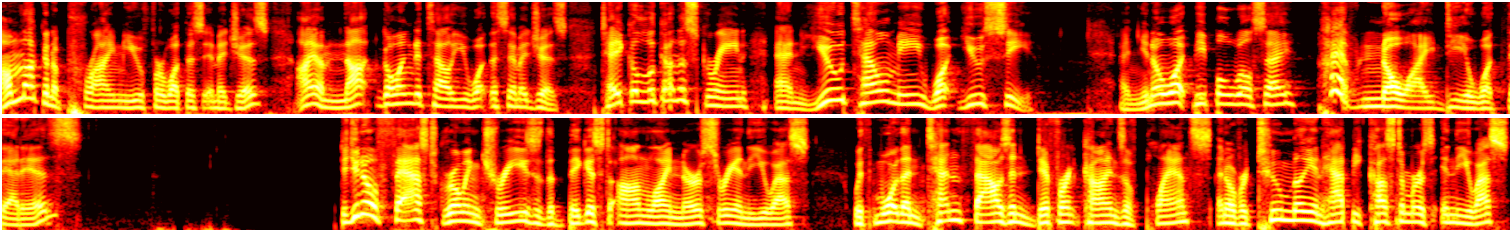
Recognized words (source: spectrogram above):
I'm not going to prime you for what this image is. I am not going to tell you what this image is. Take a look on the screen and you tell me what you see. And you know what people will say? I have no idea what that is. Did you know Fast Growing Trees is the biggest online nursery in the US? with more than 10,000 different kinds of plants and over 2 million happy customers in the US.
